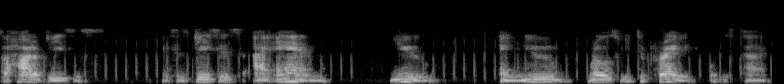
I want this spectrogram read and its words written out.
The heart of Jesus. It says, Jesus, I am you, a new rosary to pray for this time,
